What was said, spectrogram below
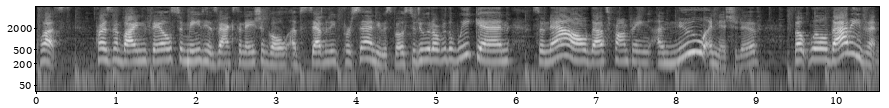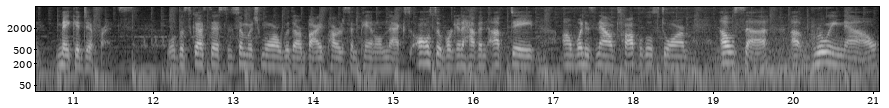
Plus, President Biden fails to meet his vaccination goal of 70%. He was supposed to do it over the weekend. So now that's prompting a new initiative. But will that even make a difference? We'll discuss this and so much more with our bipartisan panel next. Also, we're going to have an update on what is now Tropical Storm Elsa uh, brewing now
